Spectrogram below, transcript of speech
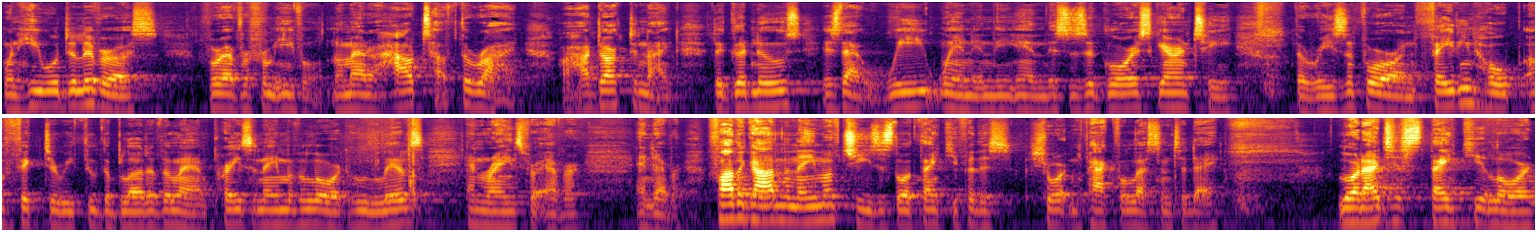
when He will deliver us forever from evil. No matter how tough the ride or how dark the night, the good news is that we win in the end. This is a glorious guarantee, the reason for our unfading hope of victory through the blood of the Lamb. Praise the name of the Lord who lives and reigns forever and ever. Father God, in the name of Jesus, Lord, thank you for this short and impactful lesson today. Lord, I just thank you, Lord,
